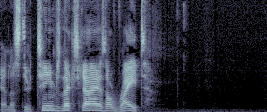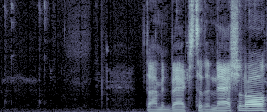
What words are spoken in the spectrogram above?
And let's do teams next, guys. All right. Diamondbacks to the National.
